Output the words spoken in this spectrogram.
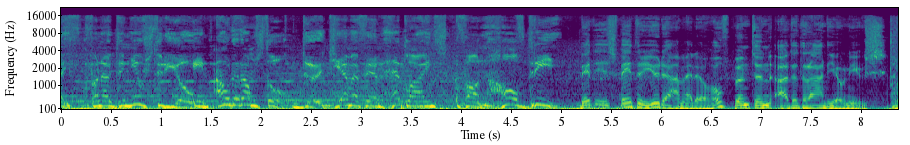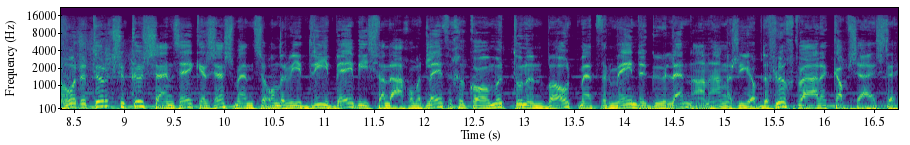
Vanuit de nieuwsstudio in Oude Ramstel. De Jam headlines van half drie. Dit is Peter Juda met de hoofdpunten uit het radionieuws. Voor de Turkse kust zijn zeker zes mensen, onder wie drie baby's, vandaag om het leven gekomen toen een boot met vermeende Gulen-aanhangers die op de vlucht waren, kapseisde.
